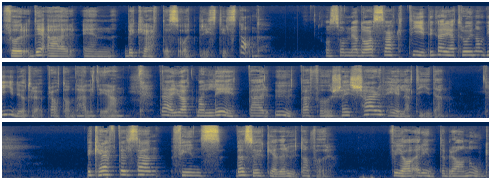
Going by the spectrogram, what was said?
För det är en bekräftelse och ett bristtillstånd. Och som jag då har sagt tidigare, jag tror i någon video tror jag pratade om det här lite grann, det är ju att man letar utanför sig själv hela tiden. Bekräftelsen finns, den söker jag där utanför. För jag är inte bra nog.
